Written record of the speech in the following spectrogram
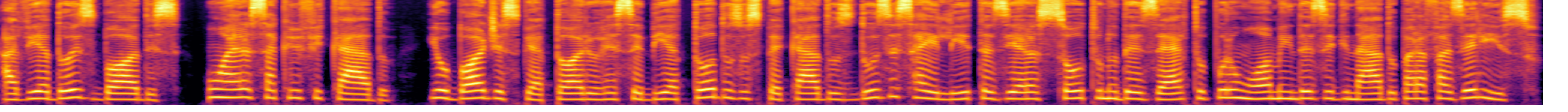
havia dois bodes, um era sacrificado, e o bode expiatório recebia todos os pecados dos israelitas e era solto no deserto por um homem designado para fazer isso.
